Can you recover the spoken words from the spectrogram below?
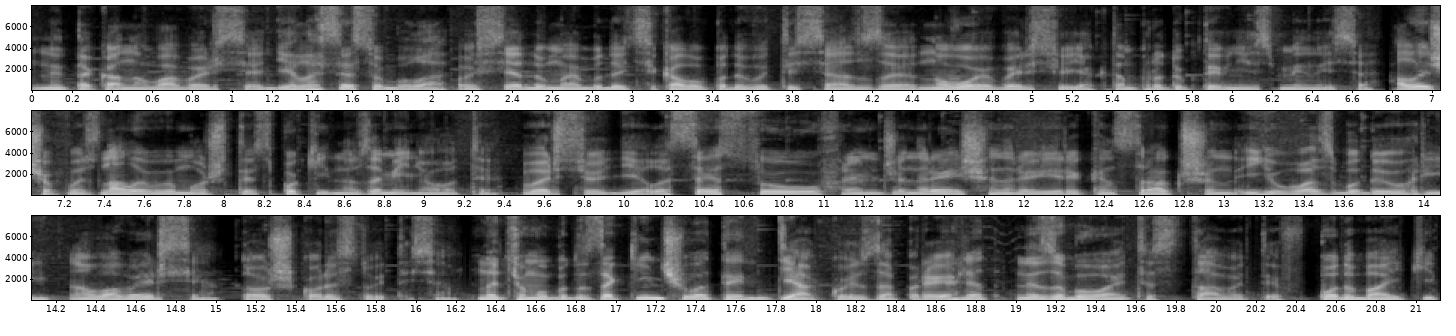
не така нова версія DLSS була. Ось я думаю, буде цікаво подивитися з новою версією, як там продуктивність зміниться. Але щоб ви знали, ви можете спокійно замінювати версію DLSS, Frame Generation, Ray Reconstruction, і у вас буде у грі нова версія. Тож користуйтеся. На цьому буду закінчувати. Дякую за перегляд. Не забувайте ставити вподобайки,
